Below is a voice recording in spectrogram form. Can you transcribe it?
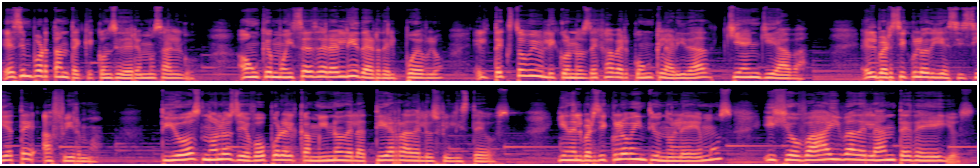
Es importante que consideremos algo. Aunque Moisés era el líder del pueblo, el texto bíblico nos deja ver con claridad quién guiaba. El versículo 17 afirma, Dios no los llevó por el camino de la tierra de los filisteos. Y en el versículo 21 leemos, y Jehová iba delante de ellos.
